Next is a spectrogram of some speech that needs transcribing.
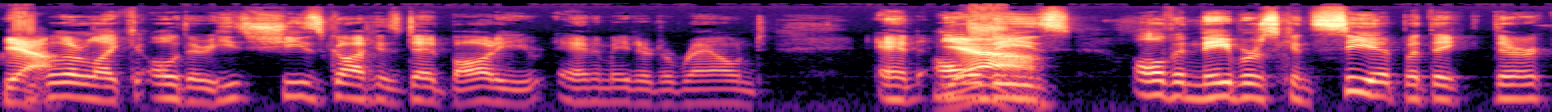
Yeah. people are like, oh, there he's she's got his dead body animated around, and all Yeah. these all the neighbors can see it, but they they're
